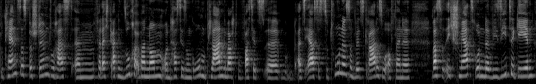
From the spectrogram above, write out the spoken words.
Du kennst das bestimmt, du hast ähm, vielleicht gerade den Sucher übernommen und hast dir so einen groben Plan gemacht, was jetzt äh, als erstes zu tun ist und willst gerade so auf deine was weiß ich, Schmerzrunde, Visite gehen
